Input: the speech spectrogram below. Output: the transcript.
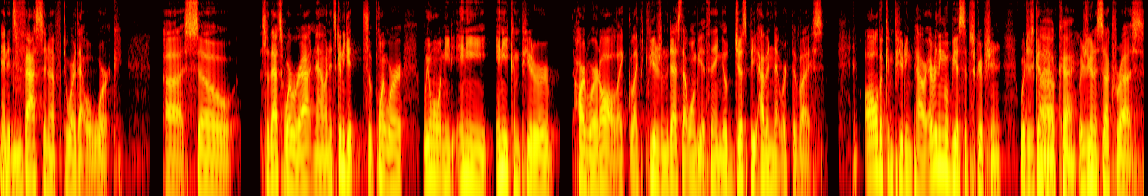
and it's fast enough to where that will work. Uh, so so that's where we're at now, and it's going to get to the point where we won't need any any computer hardware at all. Like like the computers on the desk, that won't be a thing. You'll just be have a network device, and all the computing power, everything will be a subscription, which is gonna Okay. which is gonna suck for us.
